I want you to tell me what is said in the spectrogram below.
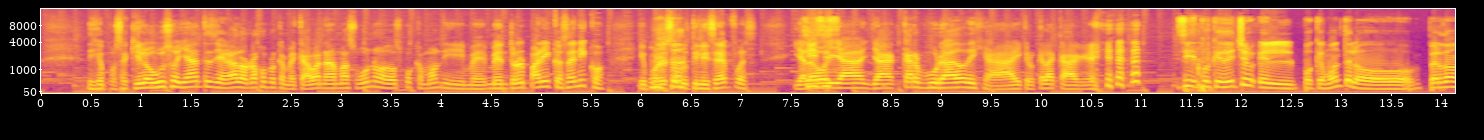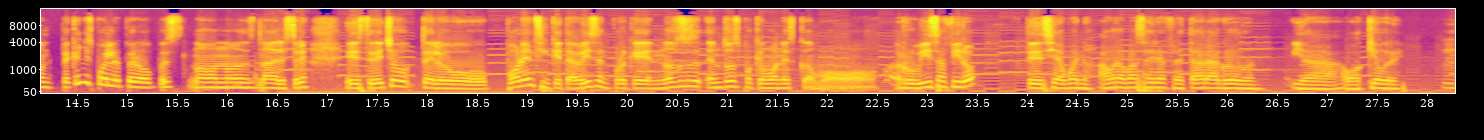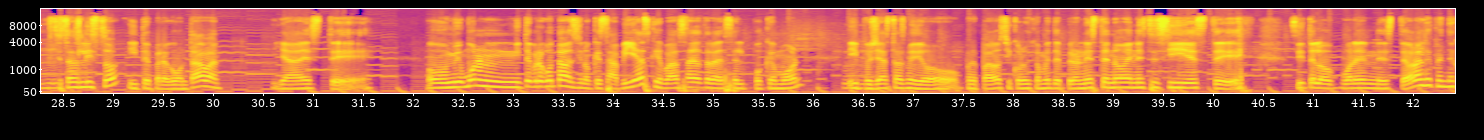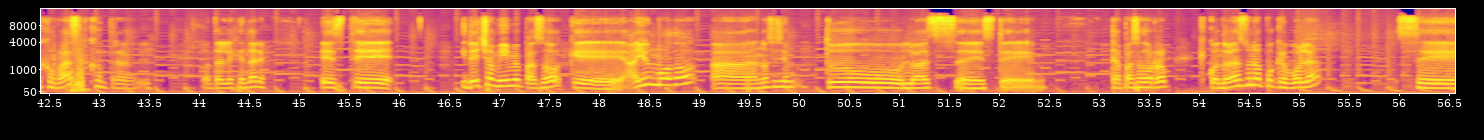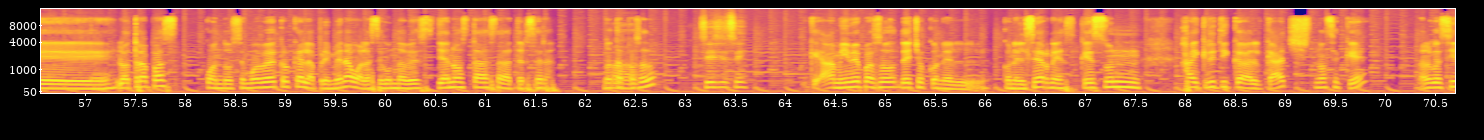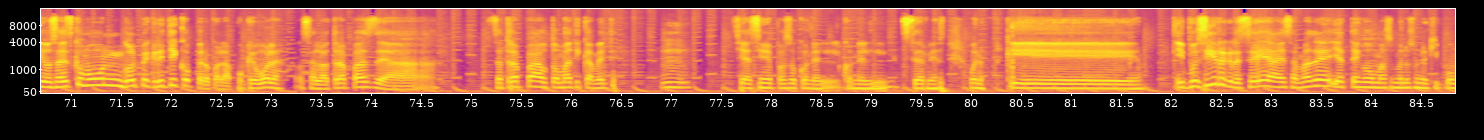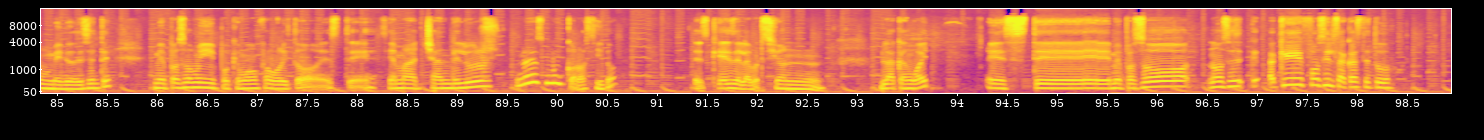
dije, pues aquí lo uso ya antes de llegar a lo rojo porque me quedaba nada más uno o dos Pokémon y me, me entró el pánico escénico. Y por eso lo utilicé, pues. Y ya Sí, luego sí. ya, ya carburado dije, ay, creo que la cagué. Sí, porque de hecho el Pokémon te lo... Perdón, pequeño spoiler, pero pues no, no es nada de la historia. Este, de hecho, te lo ponen sin que te avisen, porque en otros, en otros Pokémones como Rubí y Zafiro, te decía, bueno, ahora vas a ir a enfrentar a Groudon y a, o a Kyogre. Estás listo, y te preguntaban. Ya este... O, bueno, ni te preguntaban, sino que sabías que vas a través del Pokémon y pues ya estás medio preparado psicológicamente, pero en este no, en este sí, este, sí te lo ponen, este, órale pendejo, vas contra el, contra el legendario. Este, y de hecho a mí me pasó que hay un modo, ah, no sé si tú lo has, este, te ha pasado Rob, que cuando lanzas una pokebola, se, lo atrapas cuando se mueve creo que a la primera o a la segunda vez, ya no está hasta la tercera. ¿No te Ajá. ha pasado? Sí, sí, sí. Que a mí me pasó, de hecho, con el con el Cernias, que es un High Critical Catch, no sé qué, algo así, o sea, es como un golpe crítico, pero con la Pokébola, o sea, lo atrapas de a se atrapa automáticamente. Sí, así me pasó con el con el Cernias. Bueno, y y pues sí regresé a esa madre, ya tengo más o menos un equipo medio decente. Me pasó mi Pokémon favorito, este se llama Chandelure, no es muy conocido. Es que es de la versión Black and White. Este me pasó, no sé, ¿a qué fósil sacaste tú?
